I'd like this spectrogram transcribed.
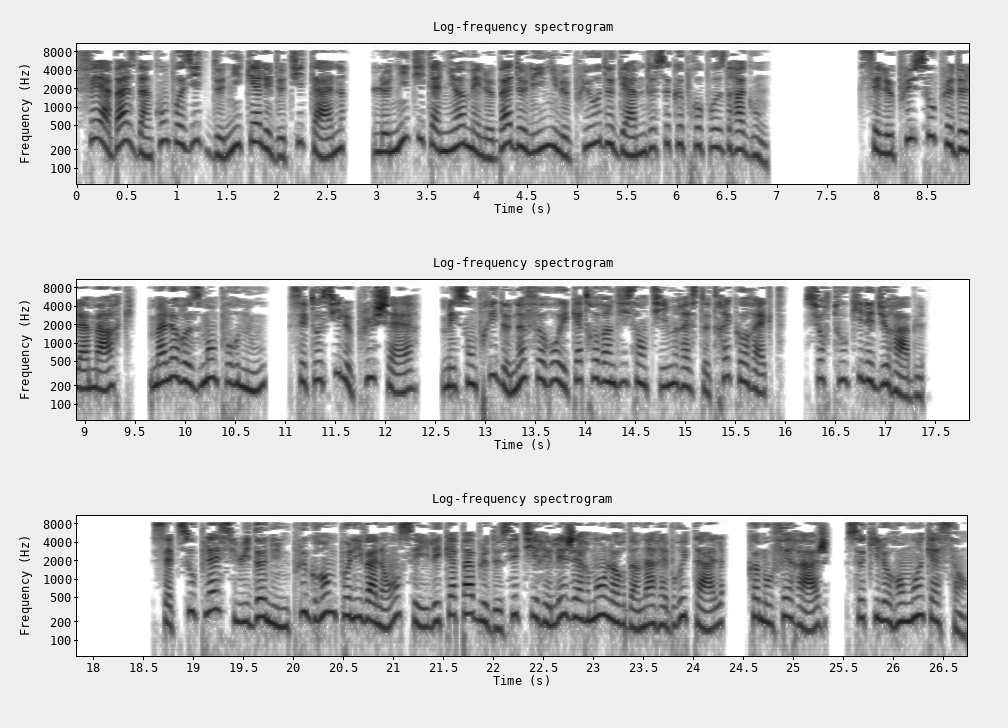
Fait à base d'un composite de nickel et de titane, le nid titanium est le bas de ligne le plus haut de gamme de ce que propose Dragon. C'est le plus souple de la marque, malheureusement pour nous, c'est aussi le plus cher, mais son prix de 9,90€ reste très correct, surtout qu'il est durable. Cette souplesse lui donne une plus grande polyvalence et il est capable de s'étirer légèrement lors d'un arrêt brutal, comme au ferrage, ce qui le rend moins cassant.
